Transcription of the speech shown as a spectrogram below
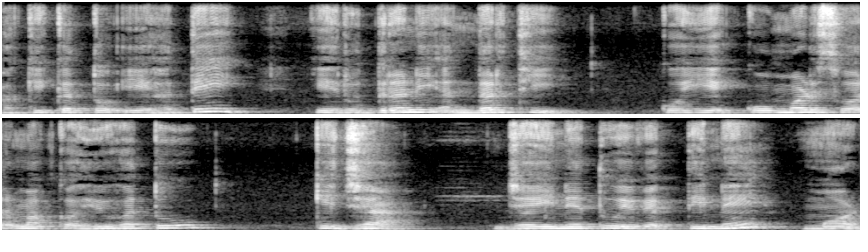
હકીકત તો એ હતી કે રુદ્રની અંદરથી કોઈએ કોમળ સ્વરમાં કહ્યું હતું કે, જા, જઈને તું એ વ્યક્તિને મળ.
